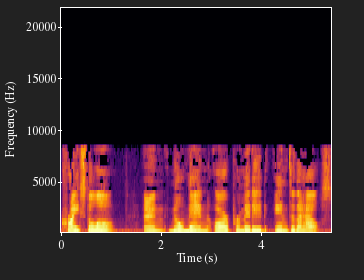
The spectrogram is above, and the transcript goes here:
Christ alone. And no men are permitted into the house.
